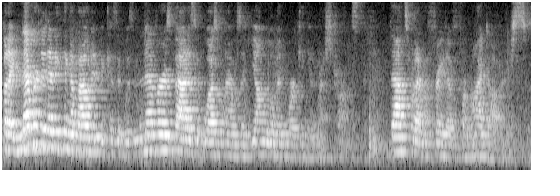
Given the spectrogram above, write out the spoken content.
but I never did anything about it because it was never as bad as it was when I was a young woman working in restaurants. That's what I'm afraid of for my daughters.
